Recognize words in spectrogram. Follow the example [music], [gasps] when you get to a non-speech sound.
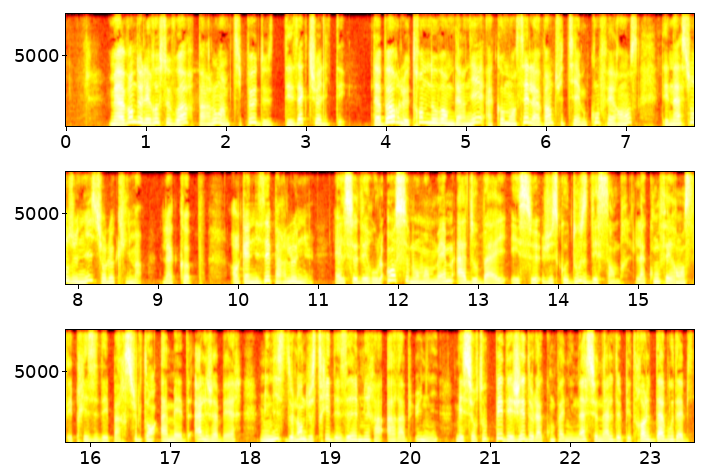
Mais avant de les recevoir, parlons un petit peu de, des actualités. D'abord, le 30 novembre dernier a commencé la 28e conférence des Nations Unies sur le climat, la COP, organisée par l'ONU. Elle se déroule en ce moment même à Dubaï et ce jusqu'au 12 décembre. La conférence est présidée par Sultan Ahmed Al-Jaber, ministre de l'Industrie des Émirats arabes unis, mais surtout PDG de la compagnie nationale de pétrole d'Abu Dhabi.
